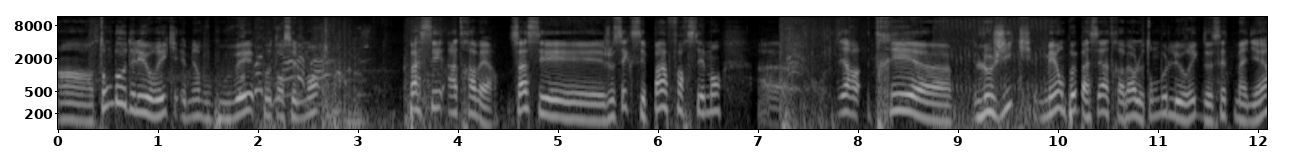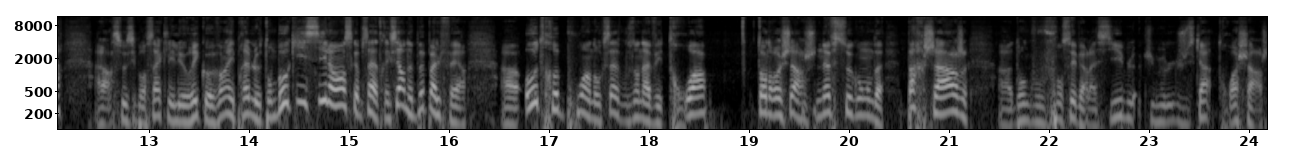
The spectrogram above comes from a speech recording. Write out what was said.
un tombeau de Léoric, eh bien vous pouvez potentiellement passer à travers. Ça c'est, je sais que c'est pas forcément euh, très euh, logique, mais on peut passer à travers le tombeau de Léoric de cette manière. Alors c'est aussi pour ça que les Léoric au vin ils prennent le tombeau qui silence, comme ça la ne peut pas le faire. Euh, autre point, donc ça vous en avez 3. Temps de recharge 9 secondes par charge, euh, donc vous foncez vers la cible, cumule jusqu'à 3 charges.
